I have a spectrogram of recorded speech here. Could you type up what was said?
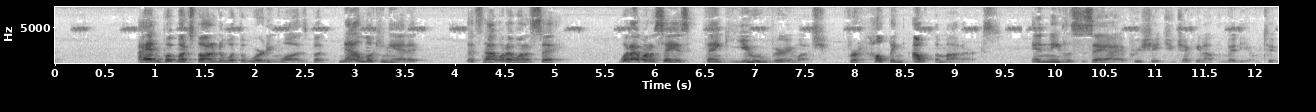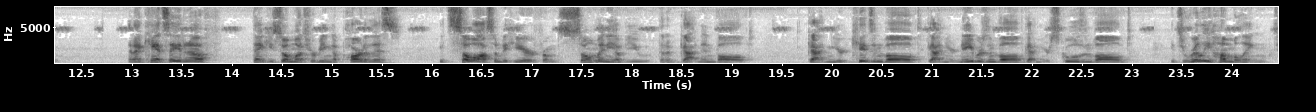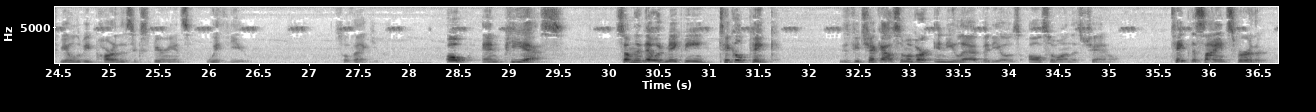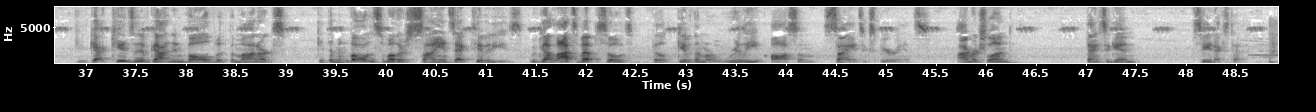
I hadn't put much thought into what the wording was, but now looking at it, that's not what I want to say. What I want to say is thank you very much for helping out the Monarchs. And needless to say, I appreciate you checking out the video too. And I can't say it enough. Thank you so much for being a part of this. It's so awesome to hear from so many of you that have gotten involved, gotten your kids involved, gotten your neighbors involved, gotten your schools involved. It's really humbling to be able to be part of this experience with you. So thank you. Oh, and P.S. Something that would make me tickled pink is if you check out some of our Indie Lab videos also on this channel. Take the science further. If you've got kids that have gotten involved with the Monarchs, get them involved in some other science activities. We've got lots of episodes that'll give them a really awesome science experience. I'm Rich Lund. Thanks again. See you next time.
